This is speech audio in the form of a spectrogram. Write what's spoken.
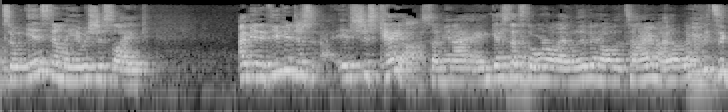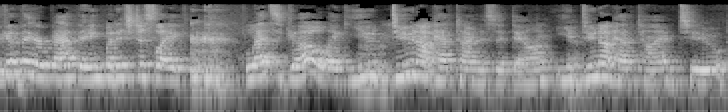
So instantly it was just like, I mean, if you can just, it's just chaos. I mean, I, I guess that's the world I live in all the time. I don't know if it's a good thing or a bad thing, but it's just like, let's go. Like, you mm-hmm. do not have time to sit down. You do not have time to,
